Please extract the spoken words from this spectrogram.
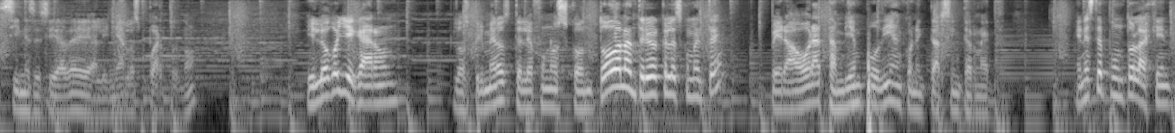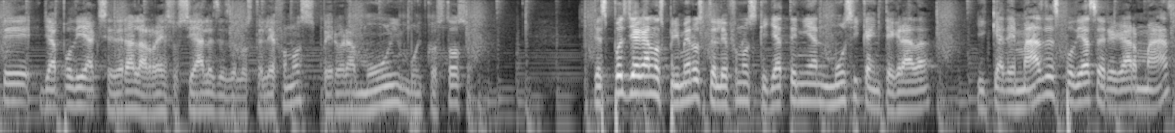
sin necesidad de alinear los puertos, Y luego llegaron los primeros teléfonos con todo lo anterior que les comenté, pero ahora también podían conectarse a internet. En este punto la gente ya podía acceder a las redes sociales desde los teléfonos, pero era muy muy costoso. Después llegan los primeros teléfonos que ya tenían música integrada y que además les podías agregar más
